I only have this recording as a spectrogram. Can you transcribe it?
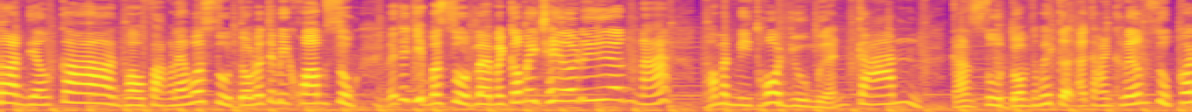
ก่อนเดี๋ยวก่อนพอฟังแล้วว่าสูดดมแล้วจะมีความสุข แล้วจะหยิบมาสูดเลยมันก็ไม่ใช่เรื่องนะ เพราะมันมีโทษอยู่เหมือนกัน การสูดดมทำให้เกิดอาการเคลิ้มสุขก็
